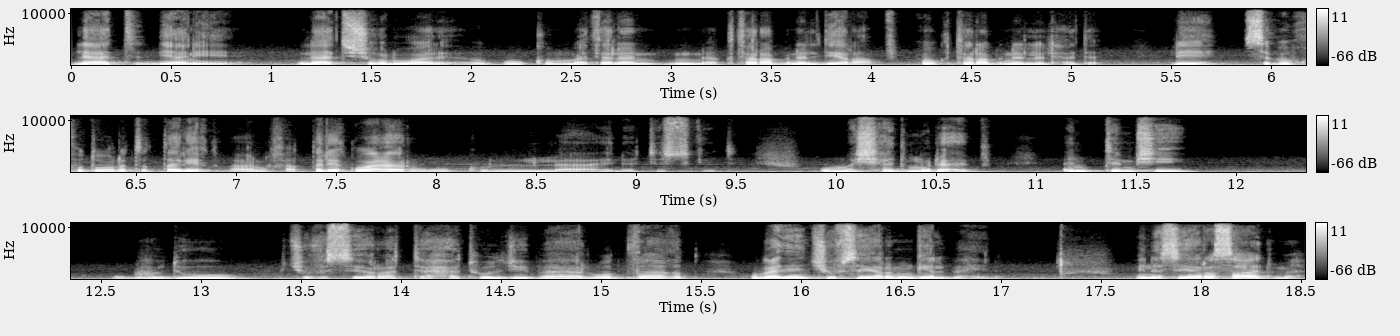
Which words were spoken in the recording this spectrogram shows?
لا يعني لا تشغلوا أبوكم مثلا اقتربنا الديراب أو اقتربنا للهدى. ليه؟ بسبب خطورة الطريق الطريق وعر وكل عائلة تسكت. ومشهد مرعب. أنت تمشي وبهدوء تشوف السيارات تحت والجبال والضغط وبعدين تشوف سيارة من قلبها هنا. هنا سيارة صادمة.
